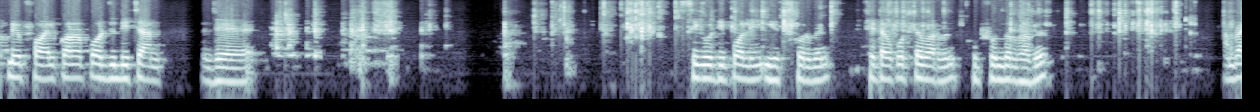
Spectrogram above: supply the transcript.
আপনি ফয়েল করার পর যদি চান যে সিকিউরিটি পলি ইউজ করবেন, সেটাও করতে পারবেন খুব সুন্দরভাবে। আমরা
